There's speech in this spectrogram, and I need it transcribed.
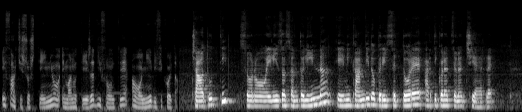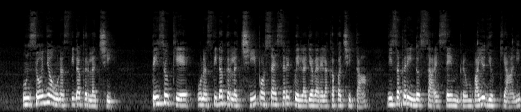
e farci sostegno e mano tesa di fronte a ogni difficoltà. Ciao a tutti, sono Elisa Santolin e mi candido per il settore articolazione ACR. Un sogno o una sfida per la C? Penso che una sfida per la C possa essere quella di avere la capacità di saper indossare sempre un paio di occhiali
